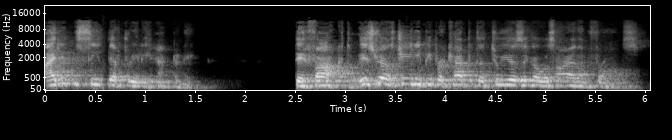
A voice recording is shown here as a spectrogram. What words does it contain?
I didn't see that really happening. De facto, Israel's GDP per capita two years ago was higher than France.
